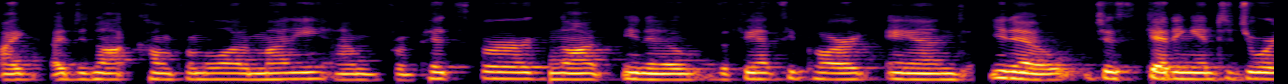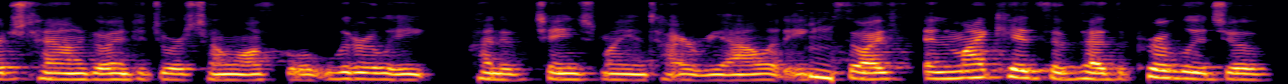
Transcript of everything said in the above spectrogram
I, I did not come from a lot of money. I'm from Pittsburgh, not, you know, the fancy part. And, you know, just getting into Georgetown going to Georgetown Law School literally kind of changed my entire reality. Mm. So I, and my kids have had the privilege of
